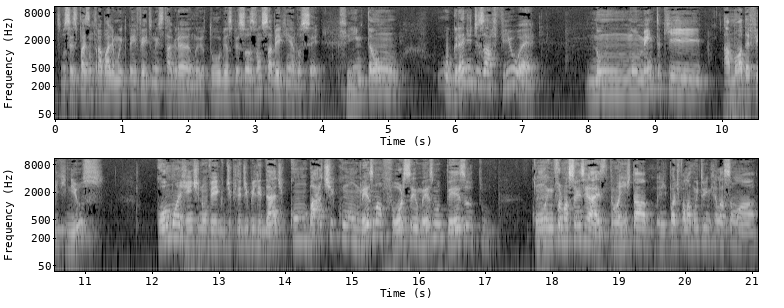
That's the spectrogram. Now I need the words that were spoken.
Se você faz um trabalho muito bem feito no Instagram, no YouTube, as pessoas vão saber quem é você. Sim. Então, o grande desafio é, num momento que a moda é fake news, como a gente, num veículo de credibilidade, combate com a mesma força e o mesmo peso com informações reais. Então, a gente, tá, a gente pode falar muito em relação a-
